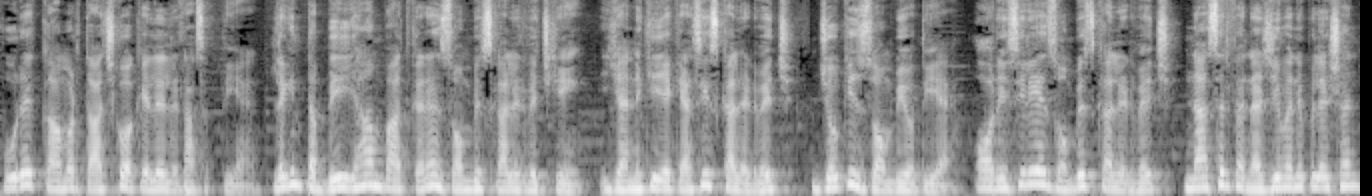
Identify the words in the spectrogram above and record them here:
पूरे कामर ताज को अकेले लटा सकती है। लेकिन तब भी यहाँ हम बात करें जोम्बी स्कारलेट विच की, यानी कि एक ऐसी स्कारलेट विच जो कि जोम्बी होती है। और इसीलिए जोम्बी स्कारलेट विच न सिर्फ़ energy manipulation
